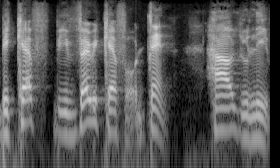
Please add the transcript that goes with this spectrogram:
Be careful, be very careful then how you live,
